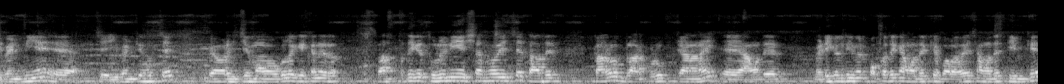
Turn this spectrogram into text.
ইভেন্ট নিয়ে যে ইভেন্টটি হচ্ছে বেওয়ারিশ যে মা বাবাগুলোকে এখানে রাস্তা থেকে তুলে নিয়ে আসা হয়েছে তাদের কারও ব্লাড গ্রুপ জানা নাই। আমাদের মেডিকেল টিমের পক্ষ থেকে আমাদেরকে বলা হয়েছে আমাদের টিমকে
